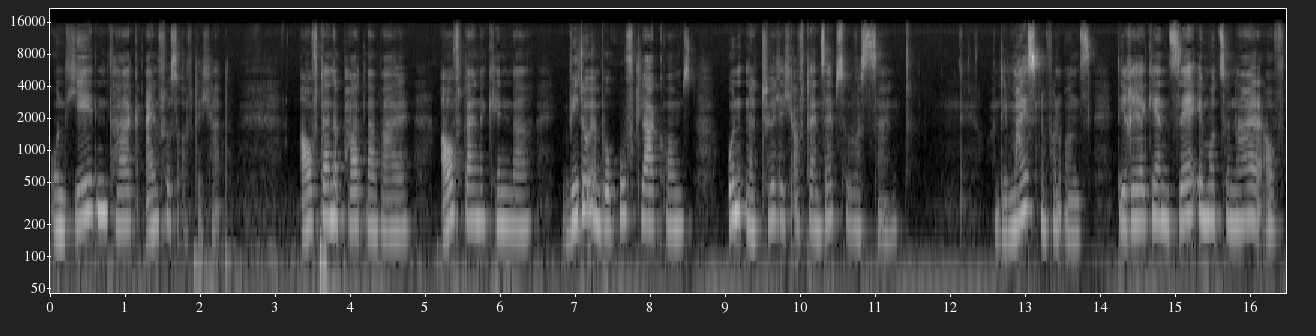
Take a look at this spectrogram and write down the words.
und jeden Tag Einfluss auf dich hat. Auf deine Partnerwahl, auf deine Kinder, wie du im Beruf klarkommst und natürlich auf dein Selbstbewusstsein. Und die meisten von uns, die reagieren sehr emotional auf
